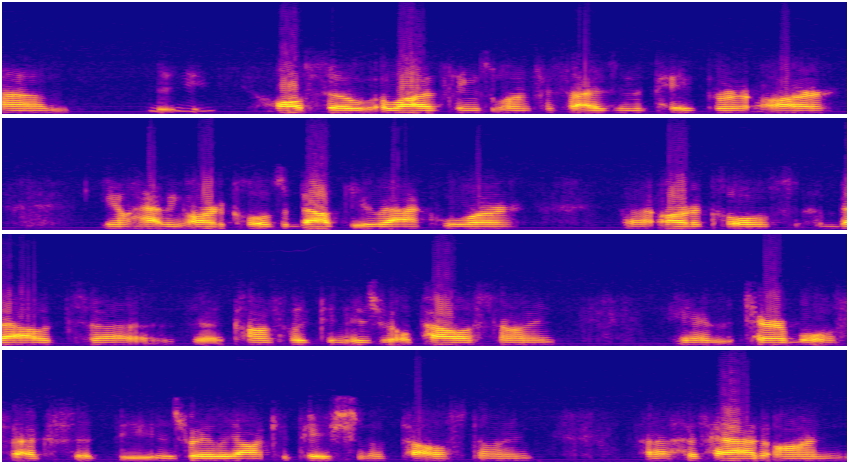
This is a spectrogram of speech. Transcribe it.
um, also, a lot of things we'll emphasize in the paper are you know having articles about the Iraq War, uh, articles about uh, the conflict in Israel Palestine, and the terrible effects that the Israeli occupation of Palestine uh, have had on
